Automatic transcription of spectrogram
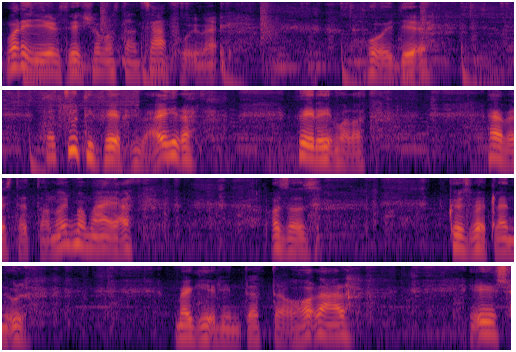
Van egy érzésem, aztán cáfolj meg, hogy eh, egy csuti férfivá érett, fél év alatt elvesztette a nagymamáját, azaz közvetlenül megérintette a halál, és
